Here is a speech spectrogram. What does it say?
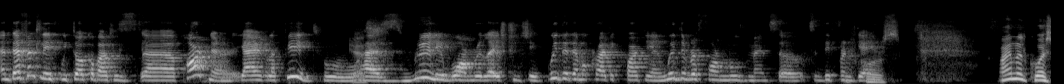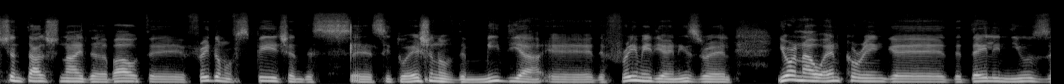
and definitely, if we talk about his uh, partner Yair Lapid, who yes. has really warm relationship with the Democratic Party and with the reform movement, so it's a different of game. Course. Final question, Tal Schneider, about uh, freedom of speech and this uh, situation of the media, uh, the free media in Israel. You are now anchoring the daily news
